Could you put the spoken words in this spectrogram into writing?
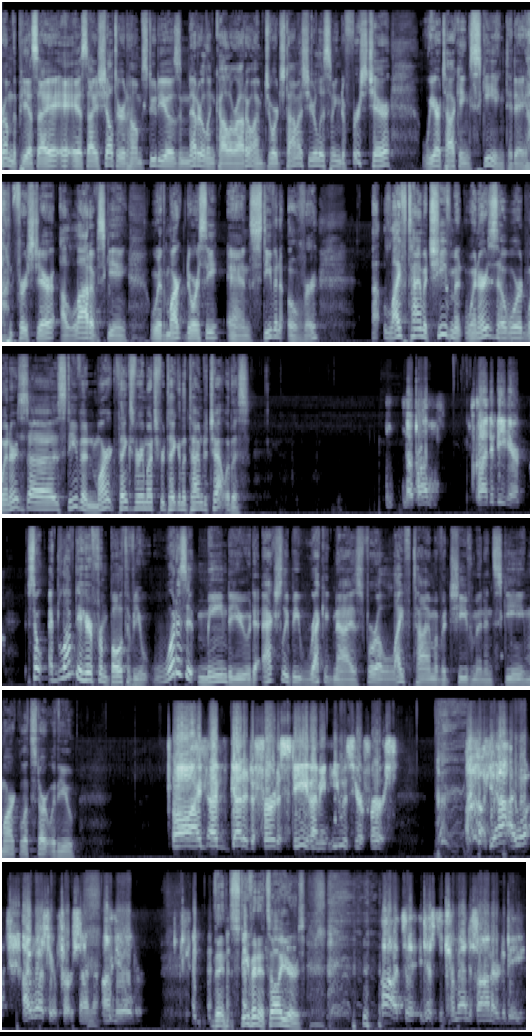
From the PSIA ASI Shelter at Home studios in Nederland, Colorado, I'm George Thomas. You're listening to First Chair. We are talking skiing today on First Chair, a lot of skiing with Mark Dorsey and Stephen Over. Uh, lifetime achievement winners, award winners. Uh, Stephen, Mark, thanks very much for taking the time to chat with us. No problem. Glad to be here. So, I'd love to hear from both of you. What does it mean to you to actually be recognized for a lifetime of achievement in skiing? Mark, let's start with you. Oh, I, have got to defer to Steve. I mean, he was here first. yeah, I was. I was here first. I'm, I'm the older. then, Stephen, it's all yours. oh, it's a, just a tremendous honor to be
